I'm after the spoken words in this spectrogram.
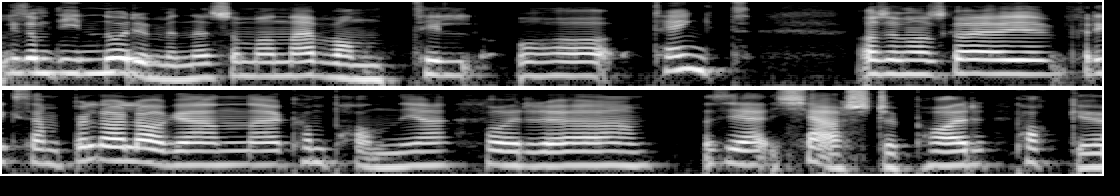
liksom de normene som man er vant til å ha tenkt. Altså man skal f.eks. da lage en eh, kampanje for uh, jeg, kjærestepar pakke,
